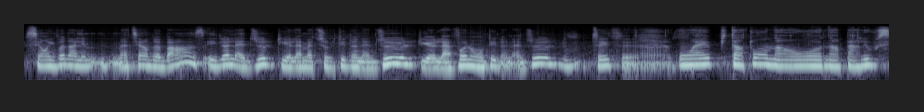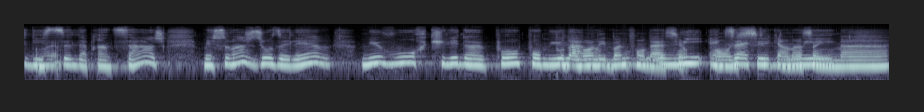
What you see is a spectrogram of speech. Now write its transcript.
si on y va dans les matières de base, et là, l'adulte, il y a la maturité d'un adulte, il y a la volonté d'un adulte. Tu sais, euh, Oui, puis tantôt, on en, on en parlait aussi des Ouais. styles d'apprentissage. Mais souvent, je dis aux élèves, mieux vaut reculer d'un pas pour mieux pour avoir des bonnes fondations. Oui, On le exact. sait qu'en oui. Enseignement,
